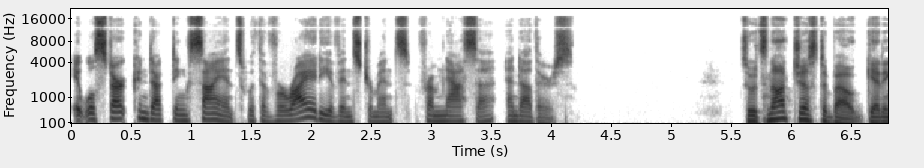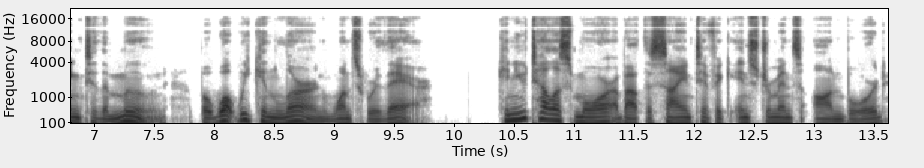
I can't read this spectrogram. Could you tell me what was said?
it will start conducting science with a variety of instruments from NASA and others. So it's not just about getting to the moon, but what we can learn once we're there. Can you tell us more about the scientific instruments on board?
